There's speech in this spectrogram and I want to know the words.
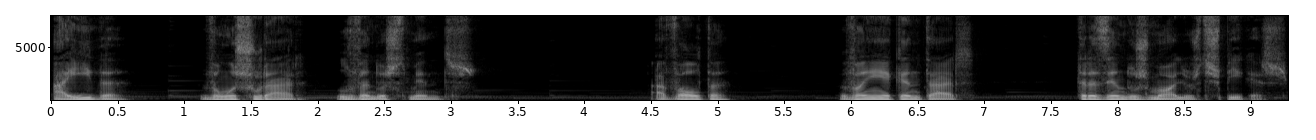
À ida, vão a chorar, levando as sementes. À volta, vêm a cantar, trazendo os molhos de espigas.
